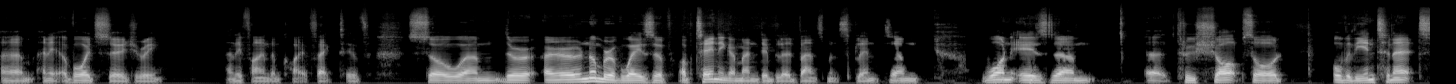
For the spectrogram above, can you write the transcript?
um, and it avoids surgery and they find them quite effective. So um, there are a number of ways of obtaining a mandibular advancement splint. Um, one is um, uh, through shops or over the internet,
